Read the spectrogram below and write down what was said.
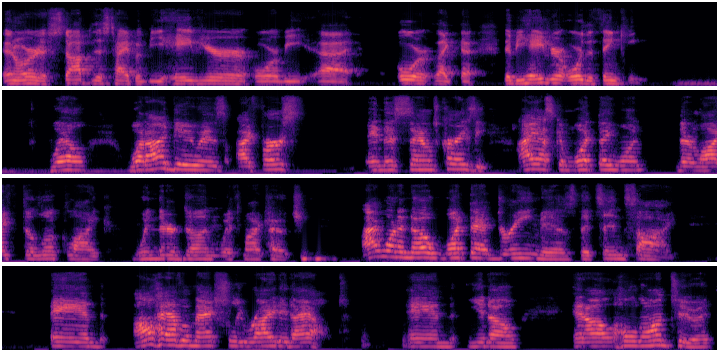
in order to stop this type of behavior or be uh, or like the the behavior or the thinking Well, what I do is I first, and this sounds crazy, I ask them what they want their life to look like when they're done with my coaching. I want to know what that dream is that's inside. And I'll have them actually write it out. And, you know, and I'll hold on to it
